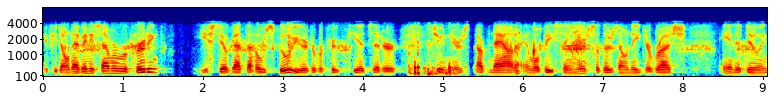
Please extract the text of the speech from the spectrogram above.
if you don't have any summer recruiting, you've still got the whole school year to recruit kids that are juniors of now and will be seniors. So there's no need to rush into doing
